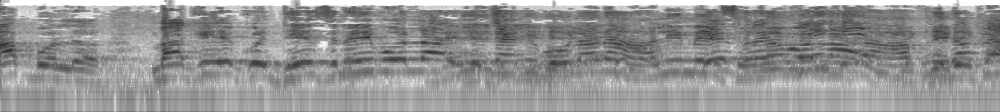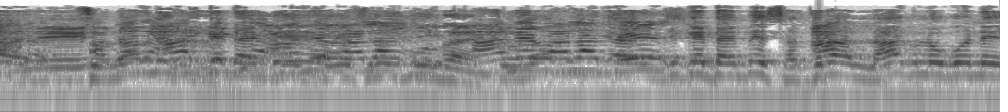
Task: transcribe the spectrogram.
आप बोल रहे हो। बाकी ये कोई देश नहीं बोल रहा है नहीं बोला ना हाल ही में देश नहीं सोनाम बोल रहा। आपने देखा है सोनाम नदी के टाइम देखिए, आने वाला पे बोल रहा है। आने वाला देश। के टाइम पे सत्रह लाख लोगों ने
